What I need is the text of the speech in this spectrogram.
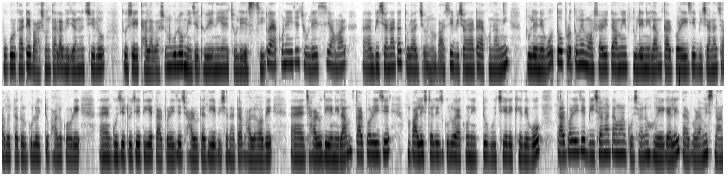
পুকুর ঘাটে বাসন থালা ভেজানো ছিল। তো সেই থালা বাসনগুলো মেজে ধুয়ে নিয়ে চলে এসেছি। তো এখন এই যে চলে এসেছি আমার বিছানাটা তোলার জন্য। বাসি বিছানাটা এখন আমি তুলে নেব। তো প্রথমে মশারিটা আমি তুলে নিলাম। তারপরে এই যে বিছানা চাদর টাদরগুলো একটু ভালো করে গুজে টুজে দিয়ে তারপরে এই যে ঝাড়ুটা দিয়ে বিছানাটা ভালোভাবে ঝাড়ু দিয়ে নিলাম। তারপরে এই যে বালিশ টালিশগুলো এখন একটু গুছিয়ে রেখে দেব। তারপরে এই যে বিছানাটা আমার গোছানো হয়ে গেলে তারপর আমি স্নান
